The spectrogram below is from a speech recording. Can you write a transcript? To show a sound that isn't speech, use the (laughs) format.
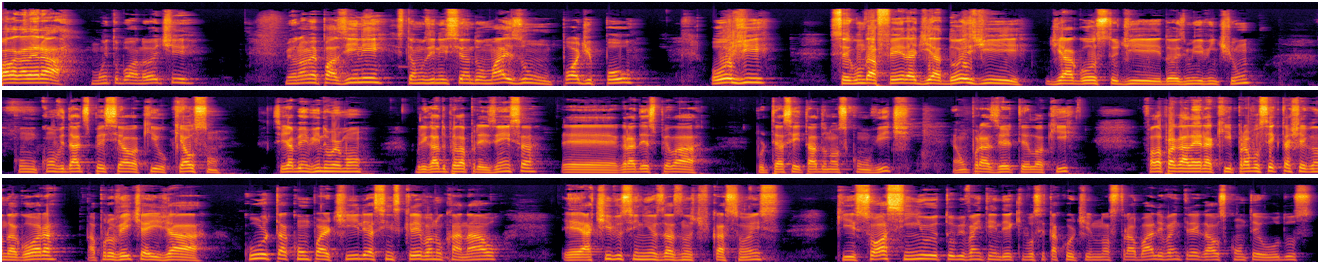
Fala galera, muito boa noite. Meu nome é Pazini, estamos iniciando mais um Podpol. Hoje, segunda-feira, dia 2 de, de agosto de 2021, com um convidado especial aqui, o Kelson. Seja bem-vindo, meu irmão. Obrigado pela presença. É, agradeço pela, por ter aceitado o nosso convite. É um prazer tê-lo aqui. Fala pra galera aqui, pra você que tá chegando agora, aproveite aí já, curta, compartilha, se inscreva no canal, é, ative os sininhos das notificações, que só assim o YouTube vai entender que você tá curtindo o nosso trabalho e vai entregar os conteúdos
